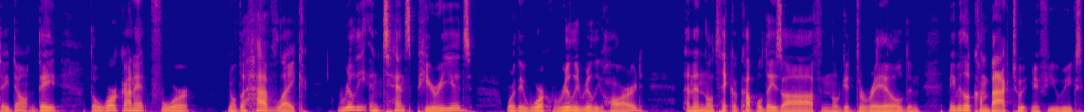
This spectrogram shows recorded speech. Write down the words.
They don't. They they'll work on it for, you know, they'll have like really intense periods where they work really, really hard and then they'll take a couple days off and they'll get derailed and maybe they'll come back to it in a few weeks.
